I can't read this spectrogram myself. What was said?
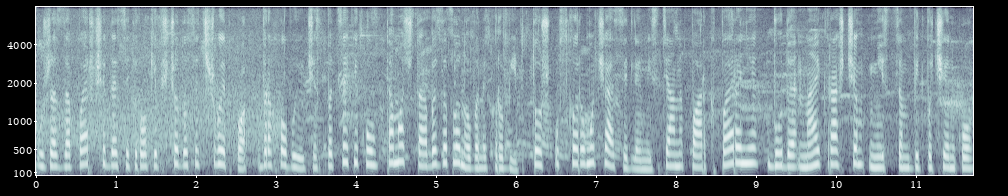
уже за перші 10 років, що досить швидко, враховуючи специфіку та масштаби запланованих робіт. Тож у скорому часі для містян парк Перені буде найкращим місцем відпочинку.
